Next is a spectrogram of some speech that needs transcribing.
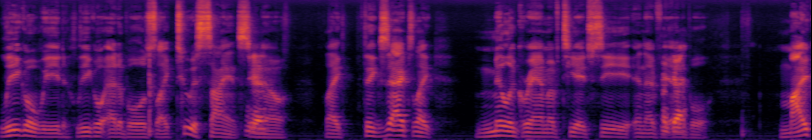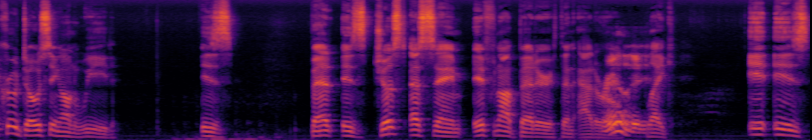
legal weed, legal edibles, like to a science, Yeah. you know, like the exact like milligram of THC in every Okay. edible. Microdosing on weed is bet is just as same, if not better, than Adderall. Really? Like, it is.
